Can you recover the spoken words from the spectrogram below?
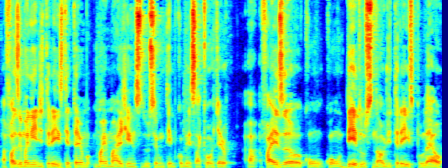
a fazer uma linha de três. Tem até uma imagem antes do segundo tempo começar que o Rogério ah, faz uh, com, com o dedo um sinal de três pro Léo.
